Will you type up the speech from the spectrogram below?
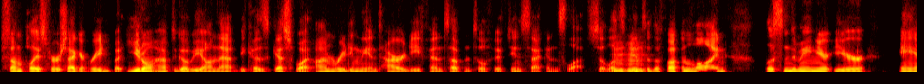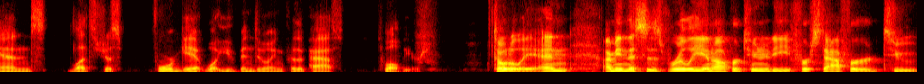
someplace for a second read, but you don't have to go beyond that because guess what? I'm reading the entire defense up until 15 seconds left. So let's mm-hmm. get to the fucking line, listen to me in your ear, and let's just forget what you've been doing for the past 12 years. Totally. And I mean, this is really an opportunity for Stafford to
